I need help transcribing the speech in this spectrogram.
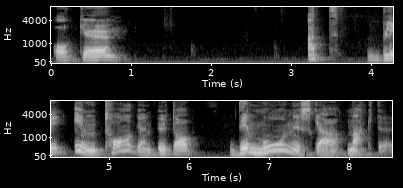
Och eh, att bli intagen utav demoniska makter,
